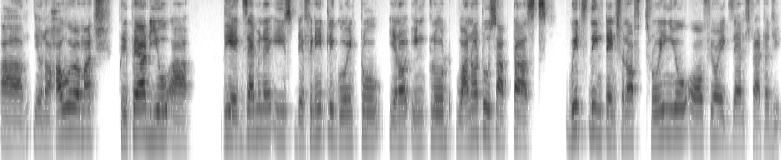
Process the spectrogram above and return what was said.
Um, you know, however much prepared you are, the examiner is definitely going to, you know, include one or two subtasks with the intention of throwing you off your exam strategy.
